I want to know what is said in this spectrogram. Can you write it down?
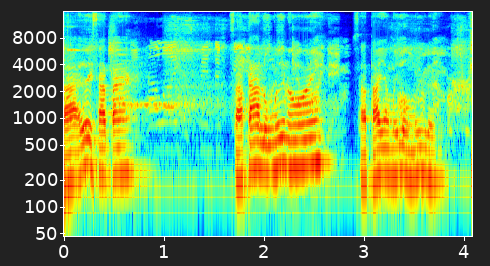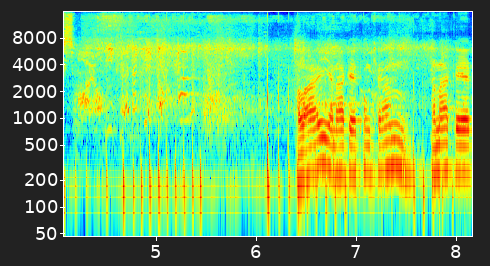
ตาเอ้ยซาตาซาตาลงมือหน่อยซาตายังไม่ลงมือเลยอะไรอนาเขตของฉันอนาเขต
